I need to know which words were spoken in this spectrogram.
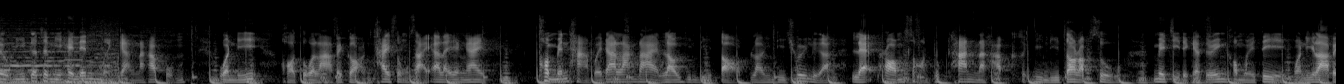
ร็วๆ นี้ก็จะมีให้เล่นเหมือนกันนะครับผม วันนี้ขอตัวลาไปก่อน ใครสงสัยอะไรยังไง คอมเมนต์ถามไว้ด้านล่างได้ เรายินดีตอบ เรายินดีช่วยเหลือ และพร้อมสอนทุกท่านนะครับ ยินดีต้อนรับสู่ Magic the Gathering Community วันนี้ลาไป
